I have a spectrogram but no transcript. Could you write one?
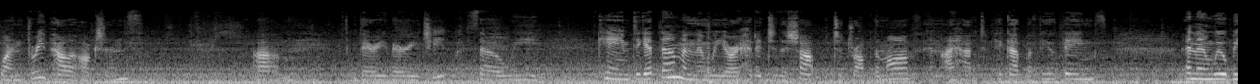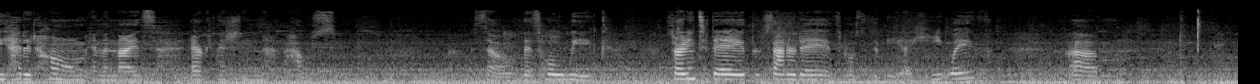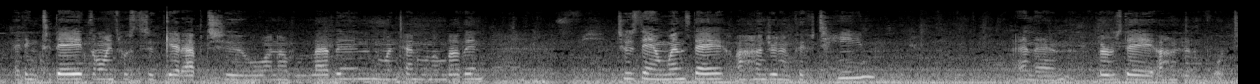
won three pallet auctions. Um, very, very cheap. So we came to get them and then we are headed to the shop to drop them off and I have to pick up a few things and then we'll be headed home in the nice air conditioned house. So this whole week, starting today through Saturday, it's supposed to be a heat wave. Um, I think today it's only supposed to get up to 111, 110, 111. Tuesday and Wednesday, 115. And then Thursday, 114.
